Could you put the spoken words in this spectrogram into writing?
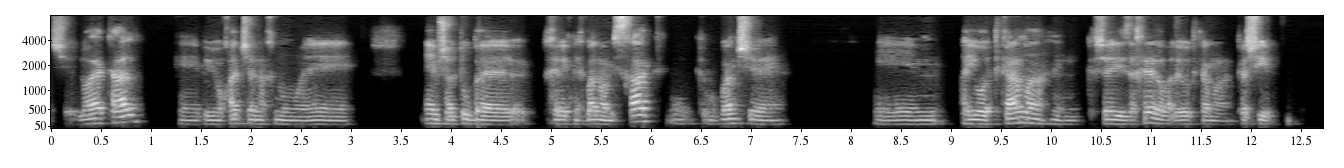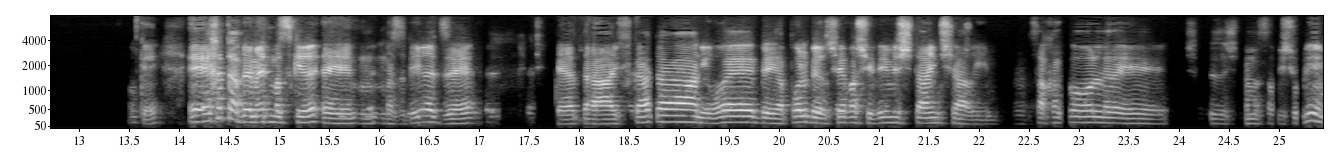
שלא היה קל, אה, במיוחד שאנחנו, אה, הם שלטו בחלק נכבד מהמשחק, כמובן שהיו עוד כמה, קשה להיזכר, אבל היו עוד כמה קשים. אוקיי. Okay. איך אתה באמת מזכיר, אה, מסביר את זה? אתה הפקדת, אני רואה, בהפועל באר שבע 72 שערים, בסך הכל איזה 12 בישולים.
